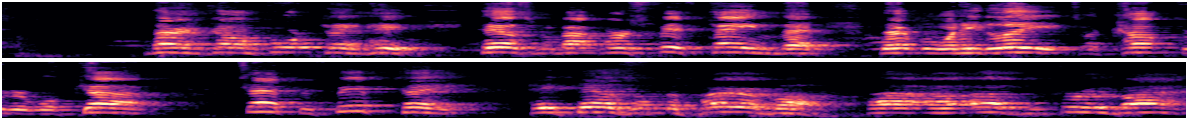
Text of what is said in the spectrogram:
There in John 14, he tells them about verse 15 that, that when he leaves, a comforter will come. Chapter 15, he tells them the parable uh, uh, of the true vine.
